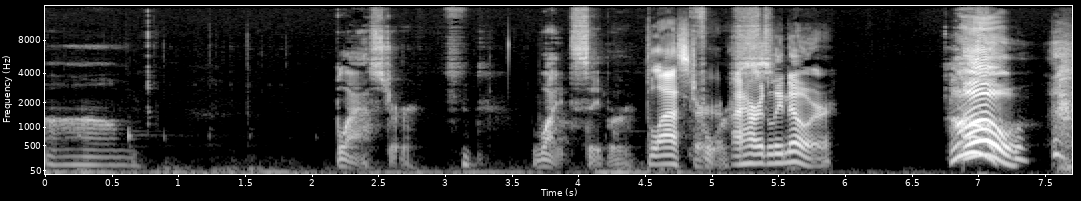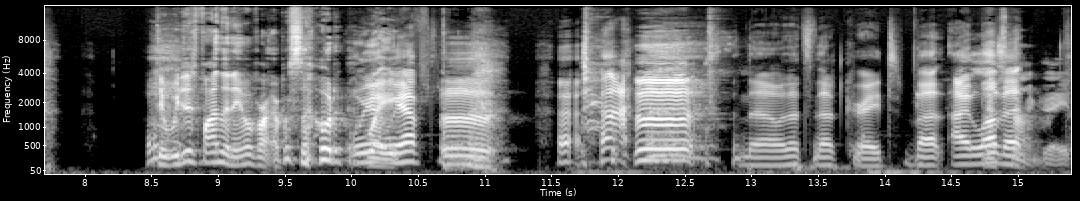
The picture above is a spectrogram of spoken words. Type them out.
Um, blaster, lightsaber. Blaster. Force. I hardly know her. Oh, Did we just find the name of our episode? We- Wait, we have- uh, no, that's not great, but I love that's it. not great.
